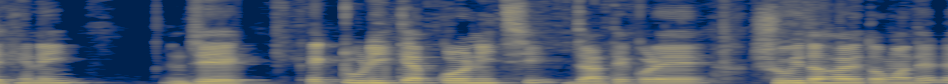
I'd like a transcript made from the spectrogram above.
দেখে নিই যে একটু রিক্যাপ করে নিচ্ছি যাতে করে সুবিধা হয় তোমাদের।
